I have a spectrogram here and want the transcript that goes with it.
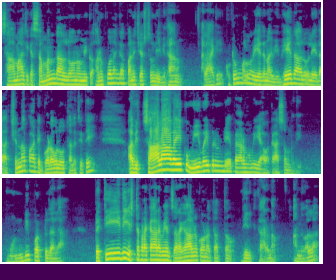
సామాజిక సంబంధాల్లోనూ మీకు అనుకూలంగా పనిచేస్తుంది ఈ విధానం. అలాగే కుటుంబంలో ఏదైనా విభేదాలు లేదా చిన్నపాటి గొడవలు తలెత్తితే అవి చాలా వైపు మీ వైపు నుండే ప్రారంభమయ్యే అవకాశం ఉన్నది. మొండి పట్టుదల. ప్రతీదీ ఇష్టప్రకారమే జరగాలనుకున్న తత్వం దీనికి కారణం. అందువల్ల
